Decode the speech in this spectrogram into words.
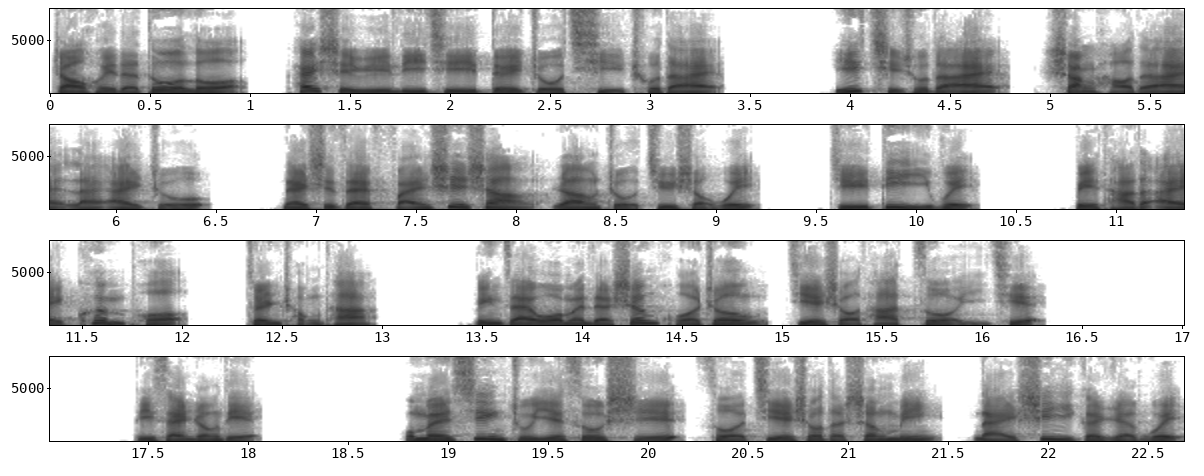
教会的堕落开始于离弃对主起初的爱，以起初的爱、上好的爱来爱主，乃是在凡事上让主居首位。居第一位，被他的爱困迫，尊崇他，并在我们的生活中接受他做一切。第三重点，我们信主耶稣时所接受的生命乃是一个人位，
